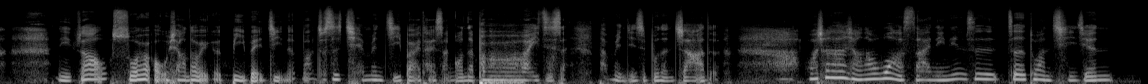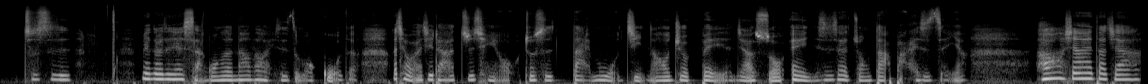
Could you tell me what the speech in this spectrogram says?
你知道所有偶像都有一个必备技能吗？就是前面几百台闪光灯啪啪啪啪啪一直闪，他们眼睛是不能眨的。我就在想到，哇塞，你一定是这段期间就是。面对这些闪光灯，他到底是怎么过的？而且我还记得他之前有就是戴墨镜，然后就被人家说：“哎，你是在装大牌还是怎样？”好，现在大家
